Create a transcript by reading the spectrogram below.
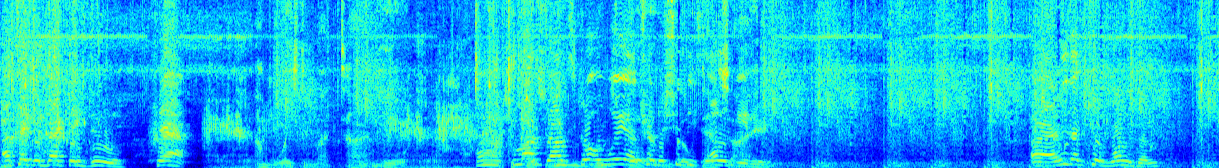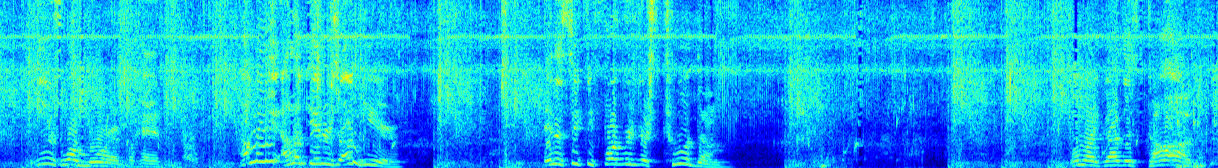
I take it back, they do. Crap. I'm wasting my time here. Oh, come on, dogs, go away. I'm trying to shoot these alligators. Alright, at least I killed one of them. There's one more up ahead. How many alligators are here? In the 64 version, there's two of them. Oh my god, this dog.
